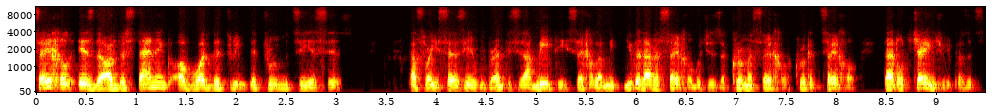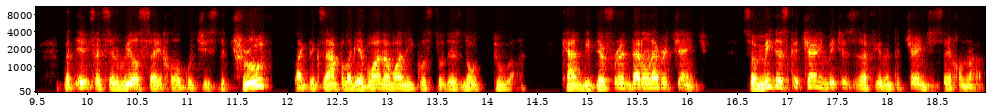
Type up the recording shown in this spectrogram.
Seichel is the understanding of what the, the true Metzias is. That's why he says here in parentheses, amiti, seichel amiti. You could have a seichel, which is a kruma seichel, crooked seichel. That'll change because it's, but if it's a real seichel, which is the truth, like the example I gave, one and one equals two, there's no two, can be different, that'll never change. So midas could change, midas is a feeling could change, seichel not.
